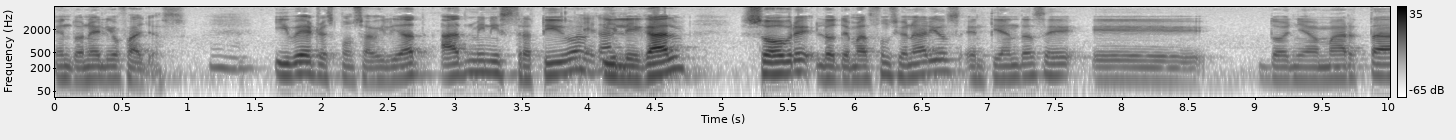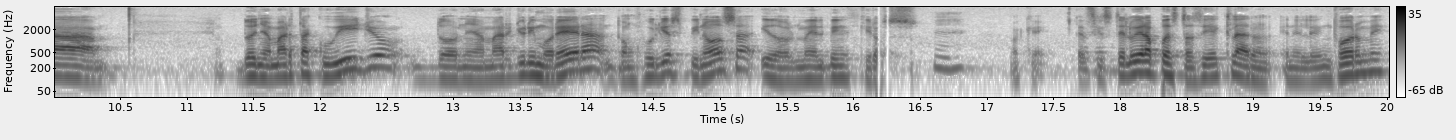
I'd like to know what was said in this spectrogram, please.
en don Helio Fallas, Ujú. y ve responsabilidad administrativa Legal. y legal sobre los demás funcionarios, entiéndase eh, doña Marta doña Marta Cubillo, doña Marjorie Morera, don Julio Espinosa y don Melvin Quiroz. Ujú. Ok. Si usted lo hubiera puesto así de claro en el informe,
